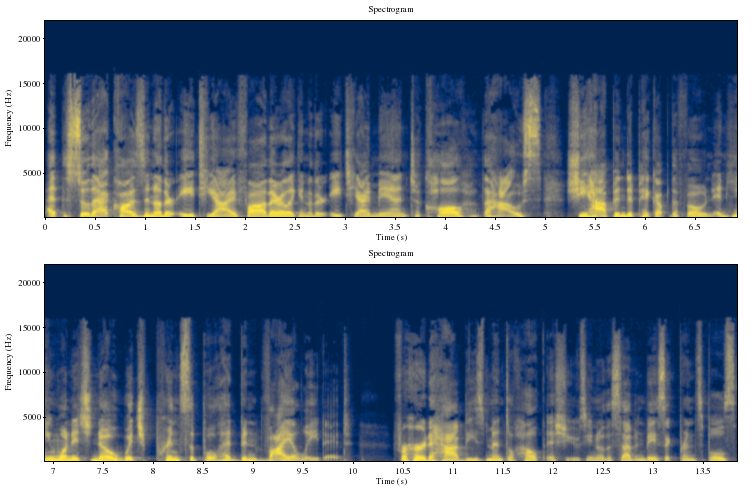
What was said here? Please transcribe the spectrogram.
At, so that caused another ATI father, like another ATI man, to call the house. She happened to pick up the phone, and he wanted to know which principle had been violated for her to have these mental health issues. You know, the seven basic principles.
